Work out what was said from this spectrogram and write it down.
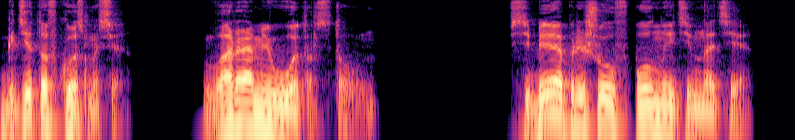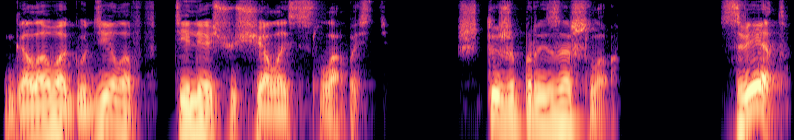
Где-то в космосе. Ворами Уотерстоун. В себя я пришел в полной темноте. Голова гудела, в теле ощущалась слабость. Что же произошло? Свет!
